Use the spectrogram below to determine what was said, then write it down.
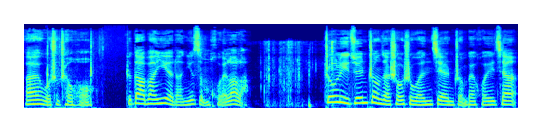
哎，我说陈红，这大半夜的你怎么回来了？周丽君正在收拾文件，准备回家，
